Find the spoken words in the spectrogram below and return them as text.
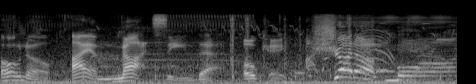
Oh no, I am not seeing that. Okay. Shut up, moron!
